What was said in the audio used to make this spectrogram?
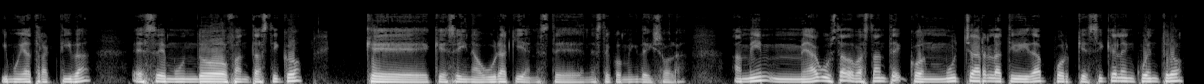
y muy atractiva ese mundo fantástico que, que se inaugura aquí en este, en este cómic de Isola. A mí me ha gustado bastante, con mucha relatividad, porque sí que le encuentro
